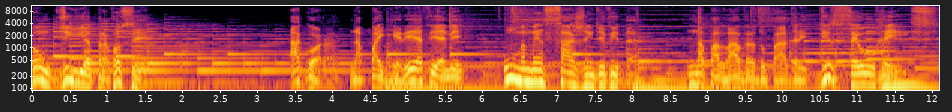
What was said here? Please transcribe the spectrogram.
bom dia para você. Agora, na Pai Querer FM, uma mensagem de vida. Na palavra do Padre Dirceu Reis.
